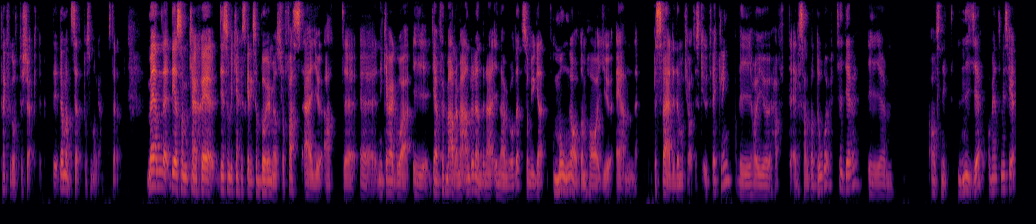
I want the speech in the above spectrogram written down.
tack för gott försök. Typ. Det, det har man inte sett på så många ställen. Men det som, kanske, det som vi kanske ska liksom börja med att slå fast är ju att eh, Nicaragua i, jämfört med alla de här andra länderna i närområdet, som ju, många av dem har ju en besvärlig demokratisk utveckling. Vi har ju haft El Salvador tidigare i eh, avsnitt 9 om jag inte minns fel.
